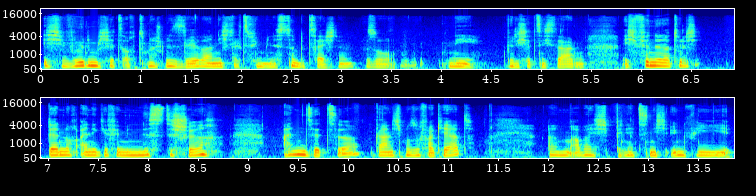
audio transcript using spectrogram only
ich würde mich jetzt auch zum Beispiel selber nicht als Feministin bezeichnen. Also nee, würde ich jetzt nicht sagen. Ich finde natürlich dennoch einige feministische Ansätze gar nicht mal so verkehrt. Ähm, aber ich bin jetzt nicht irgendwie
